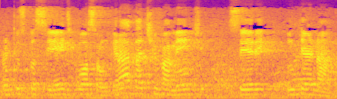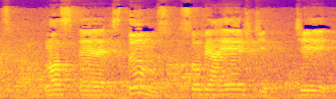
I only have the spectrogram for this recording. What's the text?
para que os pacientes possam gradativamente serem internados. Nós é, estamos sob a égide de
